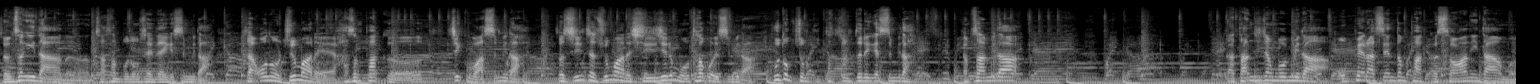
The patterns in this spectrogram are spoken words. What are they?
정성이 다하는 자산 부동산이 되겠습니다. 자, 오늘 주말에 화성파크 찍고 왔습니다. 저 진짜 주말에 쉬지를 못하고 있습니다. 구독 좀 부탁 좀 드리겠습니다. 감사합니다. 자, 단지 정보입니다. 오페라 센텀파크 성안이 다음은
